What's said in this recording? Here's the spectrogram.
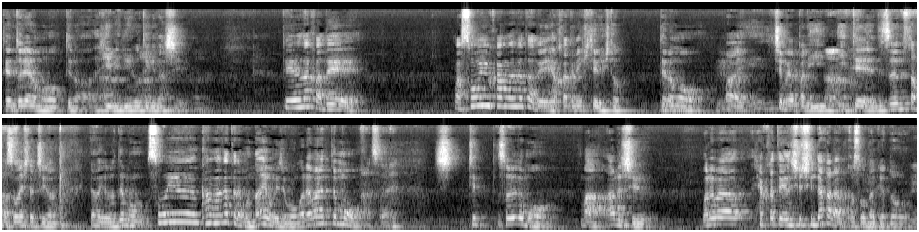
店頭にあるものっていうのは日々流動的だし、っていう中で、まあ、そういう考え方で百貨店に来てる人っていうのも、うん。まあ、一部やっぱりい,、うん。いてでずっと多分その人たちがいたんだけどでもそういう考え方でもないわけじゃん。我々ってもう知ってそれでも、まあ、ある種我々は百貨店出身だからこそだけど、うん。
